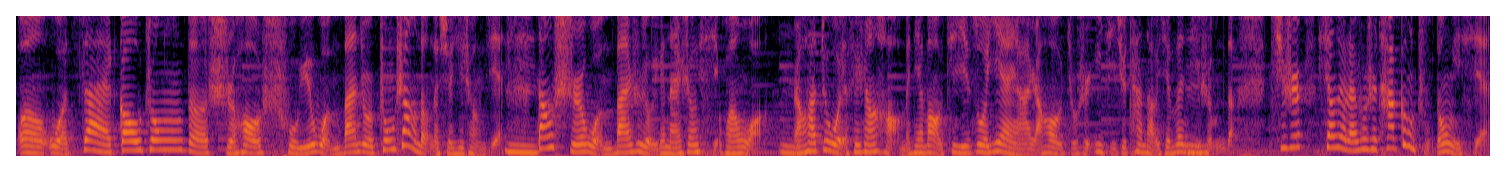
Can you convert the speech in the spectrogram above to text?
嗯，我在高中的时候处于我们班就是中上等的学习成绩。嗯当时我们班是有一个男生喜欢我，然后他对我也非常好，每天帮我记记作业呀，然后就是一起去探讨一些问题什么的。其实相对来说是他更主动一些。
